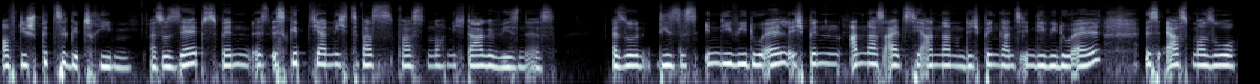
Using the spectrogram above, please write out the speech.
auf die Spitze getrieben. Also selbst wenn es, es gibt ja nichts, was, was noch nicht da gewesen ist. Also dieses individuell, ich bin anders als die anderen und ich bin ganz individuell, ist erstmal so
